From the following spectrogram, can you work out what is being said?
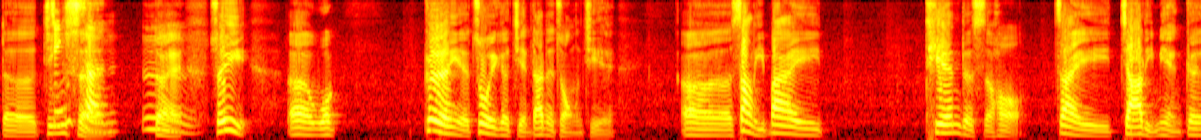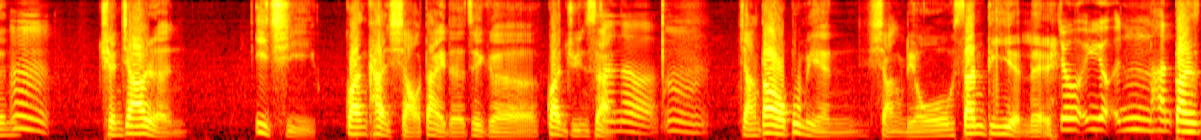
的精神。神，嗯对，所以呃，我个人也做一个简单的总结。呃，上礼拜天的时候，在家里面跟嗯，全家人一起观看小戴的这个冠军赛真，的，嗯，讲到不免想流三滴眼泪。就有嗯很但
